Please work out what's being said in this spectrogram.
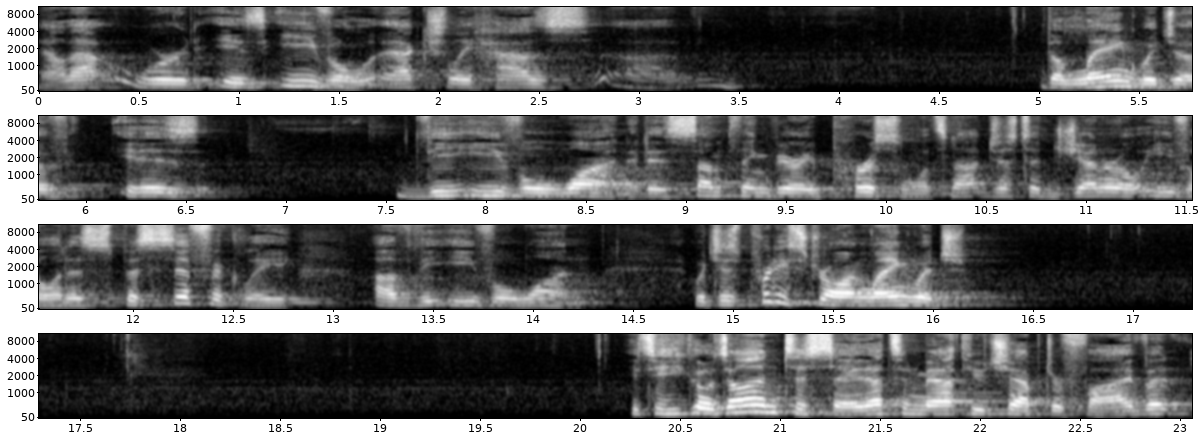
Now, that word is evil actually has uh, the language of it is the evil one. It is something very personal. It's not just a general evil, it is specifically of the evil one, which is pretty strong language. You see, he goes on to say, that's in Matthew chapter 5, but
